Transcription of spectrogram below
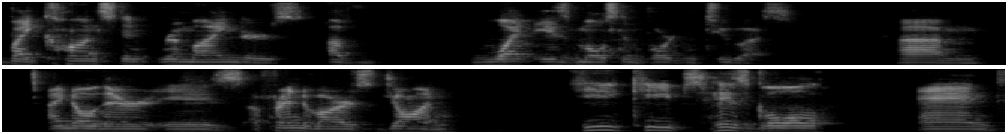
by constant reminders of what is most important to us. Um, I know there is a friend of ours, John. He keeps his goal and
